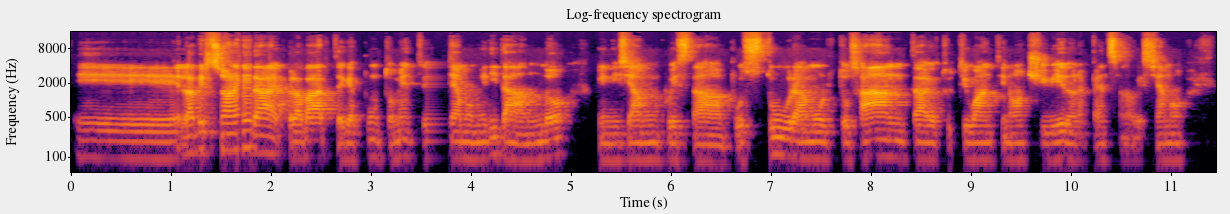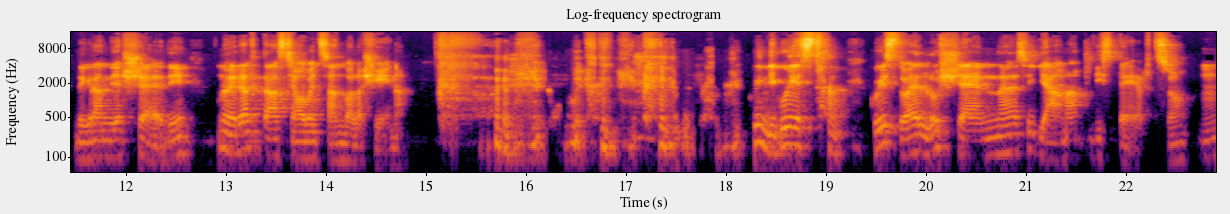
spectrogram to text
E la personalità è quella parte che appunto mentre stiamo meditando, quindi siamo in questa postura molto santa, che tutti quanti no, ci vedono e pensano che siamo dei grandi asceti, noi in realtà stiamo pensando alla cena. Quindi questa, questo è lo Shen, si chiama disperso. Mm?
